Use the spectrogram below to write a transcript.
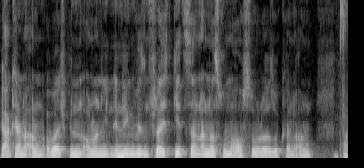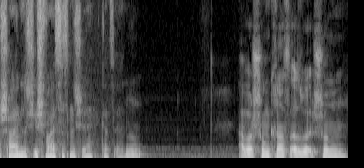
Ja, keine Ahnung. Aber ich bin auch noch nie in Indien gewesen. Vielleicht geht's dann andersrum auch so oder so, keine Ahnung. Wahrscheinlich, ich weiß es nicht, ey, ganz ehrlich. Aber schon krass, also schon,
